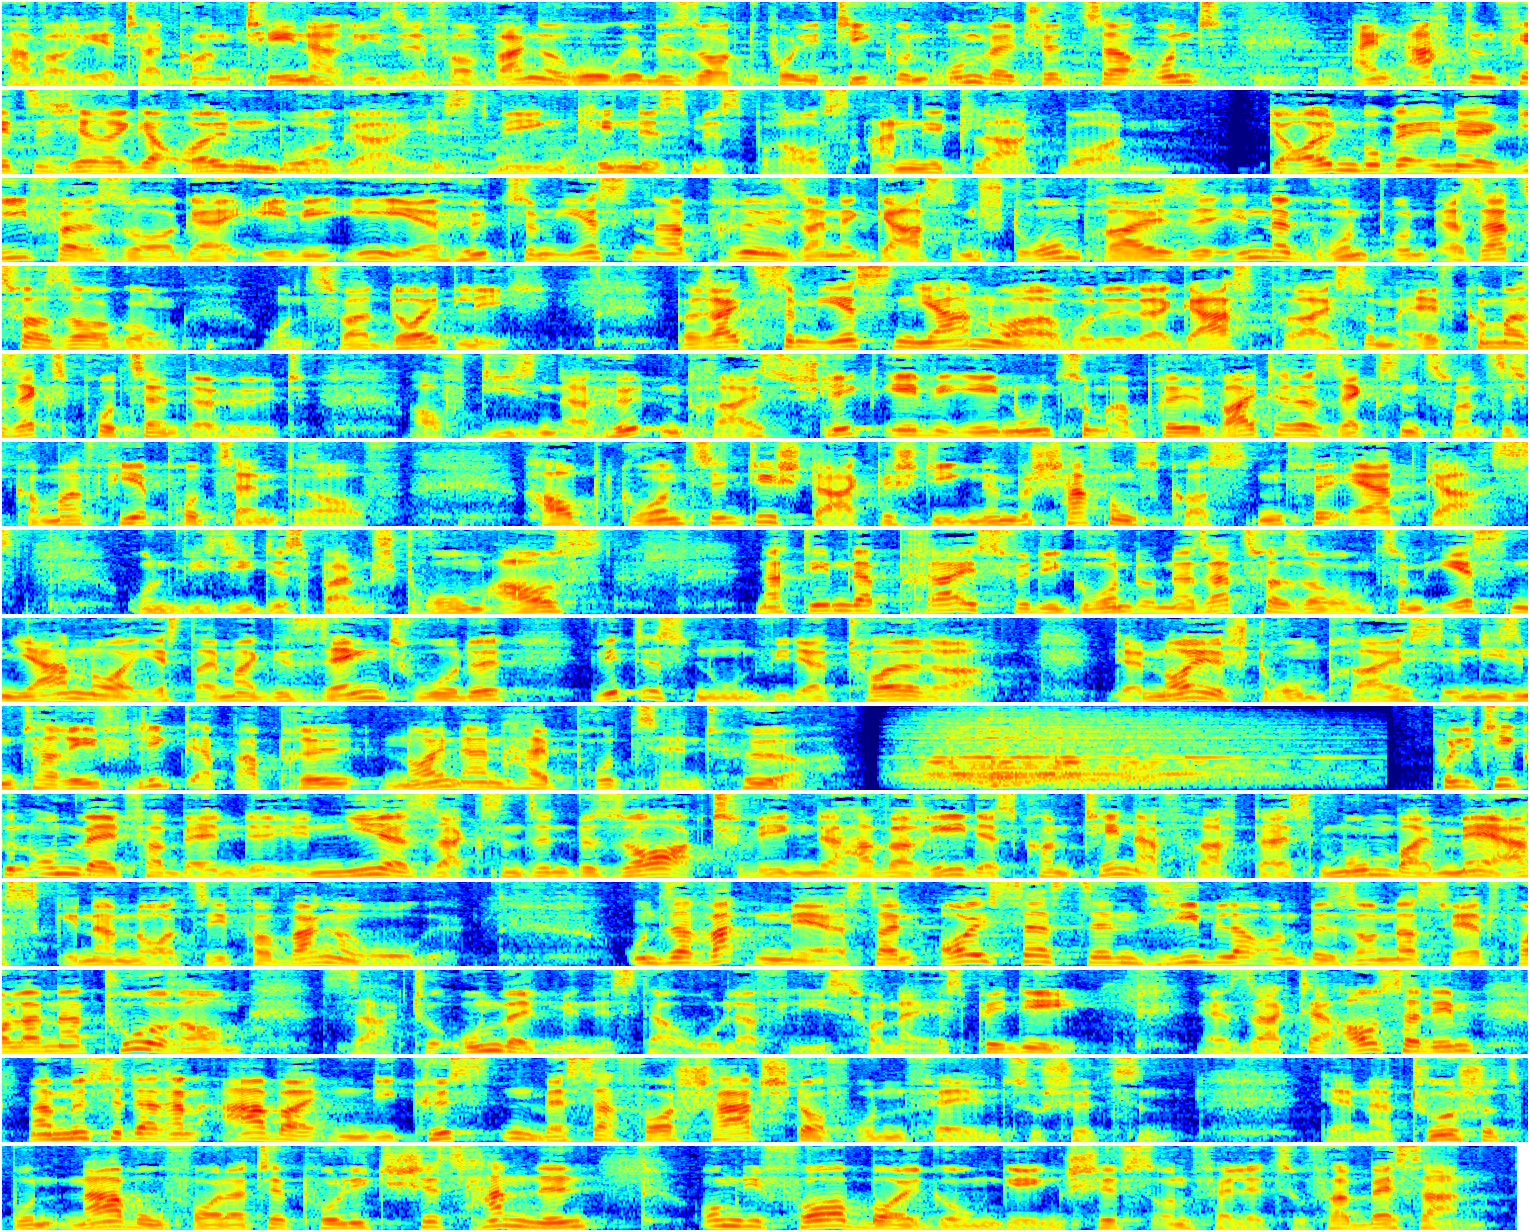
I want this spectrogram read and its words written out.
Havarierter Containerriese vor Wangerooge besorgt Politik und Umweltschützer und ein 48-jähriger Oldenburger ist wegen Kindesmissbrauchs angeklagt worden. Der Oldenburger Energieversorger EWE e erhöht zum 1. April seine Gas- und Strompreise in der Grund- und Ersatzversorgung, und zwar deutlich. Bereits zum 1. Januar wurde der Gaspreis um 11,6 Prozent erhöht. Auf diesen erhöhten Preis schlägt EWE e nun zum April weitere 26,4 Prozent drauf. Hauptgrund sind die stark gestiegenen Beschaffungskosten für Erdgas. Und wie sieht es beim Strom aus? Nachdem der Preis für die Grund- und Ersatzversorgung zum 1. Januar erst einmal gesenkt wurde, wird es nun wieder teurer. Der neue Strompreis in diesem Tarif liegt ab April 9,5 Prozent höher. Politik- und Umweltverbände in Niedersachsen sind besorgt wegen der Havarie des Containerfrachters Mumbai-Maersk in der Nordsee vor Wangerooge. Unser Wattenmeer ist ein äußerst sensibler und besonders wertvoller Naturraum, sagte Umweltminister Olaf Lies von der SPD. Er sagte außerdem, man müsse daran arbeiten, die Küsten besser vor Schadstoffunfällen zu schützen. Der Naturschutzbund NABU forderte politisches Handeln, um die Vorbeugung gegen Schiffsunfälle zu verbessern.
